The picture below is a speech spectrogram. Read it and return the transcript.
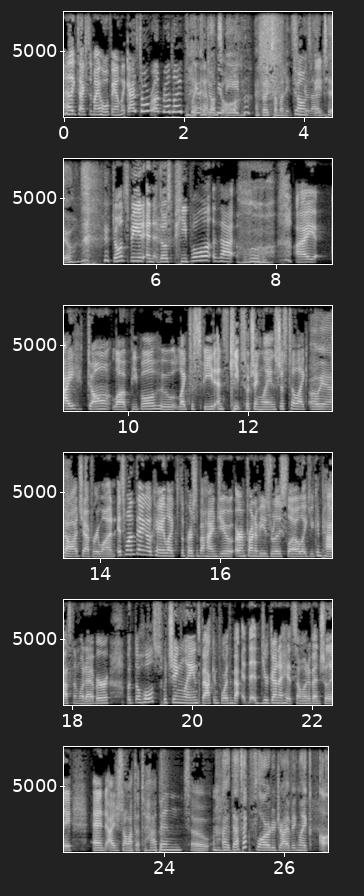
I like texted my whole family, guys, don't run red lights, please. I don't love all." speed. I feel like someone needs Don't to hear that too. don't speed and those people that I I don't love people who like to speed and keep switching lanes just to like Oh, yeah. dodge everyone. It's one thing, okay, like the person behind you or in front of you is really slow, like you can pass them, whatever. But the whole switching lanes back and forth and back, you're gonna hit someone eventually, and I just don't want that to happen. So Uh, that's like Florida driving, like uh,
